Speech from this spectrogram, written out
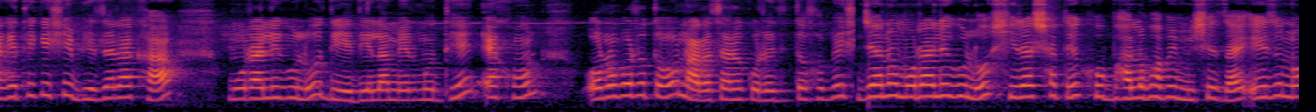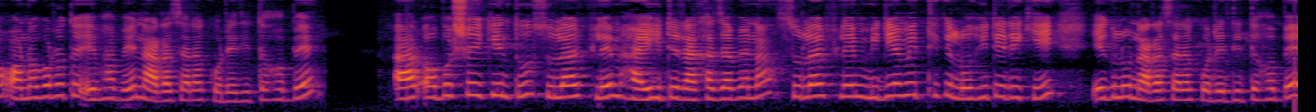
আগে থেকে সে ভেজে রাখা মোরালিগুলো দিয়ে দিলাম এর মধ্যে। এখন অনবরত নাড়াচাড়া করে দিতে হবে যেন মোরালিগুলো শিরার সাথে খুব ভালোভাবে মিশে যায়। এই জন্য অনবরত এভাবে নাড়াচাড়া করে দিতে হবে। আর অবশ্যই কিন্তু চুলার ফ্লেম হাই হিটে রাখা যাবে না। চুলার ফ্লেম মিডিয়ামের থেকে লো হিটে রেখে এগুলো নাড়াচাড়া করে দিতে হবে।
